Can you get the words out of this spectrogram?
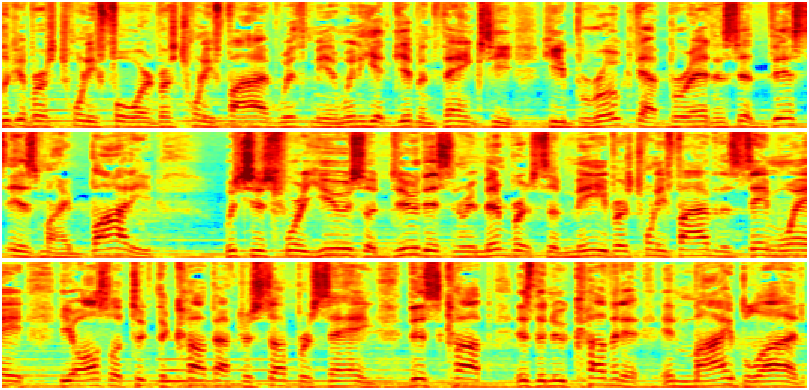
Look at verse 24 and verse 25 with me. And when he had given thanks, he, he broke that bread and said, This is my body, which is for you. So do this in remembrance of me. Verse 25, in the same way, he also took the cup after supper, saying, This cup is the new covenant in my blood.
